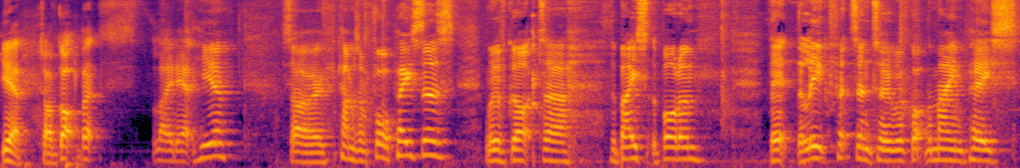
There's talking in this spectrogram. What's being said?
Yeah, so I've got bits laid out here. So it comes in four pieces. We've got uh, the base at the bottom that the leg fits into. We've got the main piece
